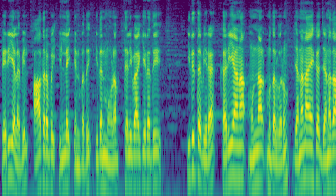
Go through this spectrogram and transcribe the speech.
பெரிய அளவில் ஆதரவு இல்லை என்பது இதன் மூலம் தெளிவாகிறது. இது தவிர கரியானா முன்னாள் முதல்வரும் ஜனநாயக ஜனதா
